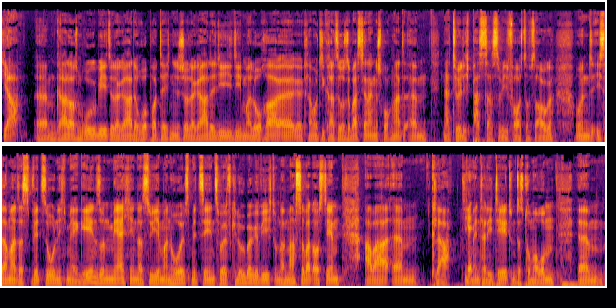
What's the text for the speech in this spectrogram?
Ja, ähm, gerade aus dem Ruhrgebiet oder gerade Ruhrpott-technisch oder gerade die, die Malocha-Klamotte, die gerade so Sebastian angesprochen hat, ähm, natürlich passt das wie Faust aufs Auge. Und ich sag mal, das wird so nicht mehr gehen, so ein Märchen, dass du jemanden holst mit 10, 12 Kilo Übergewicht und dann machst du was aus dem. Aber ähm, klar, die ja. Mentalität und das Drumherum ähm,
